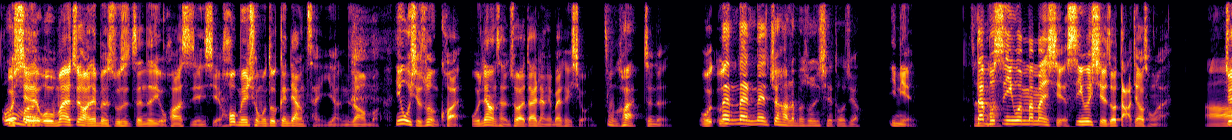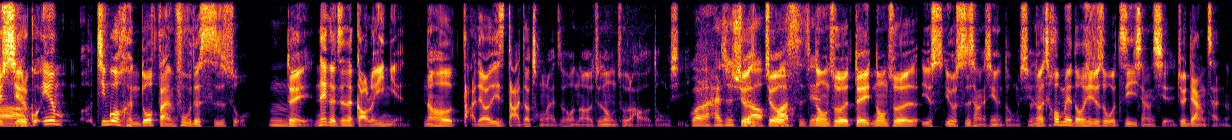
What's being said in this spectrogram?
我写我卖最好那本书是真的有花时间写，后面全部都跟量产一样，你知道吗？因为我写书很快，我量产出来大概两个礼拜可以写完，这么快？真的。我那那那最好那本书你写多久？一年。但不是因为慢慢写，是因为写之后打掉重来，就写了过，因为经过很多反复的思索。嗯，对，那个真的搞了一年，然后打掉，一直打掉重来之后，然后就弄出了好的东西。果然还是需要花时间。弄出了对，弄出了有有市场性的东西。然后后面的东西就是我自己想写的，就量产了。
